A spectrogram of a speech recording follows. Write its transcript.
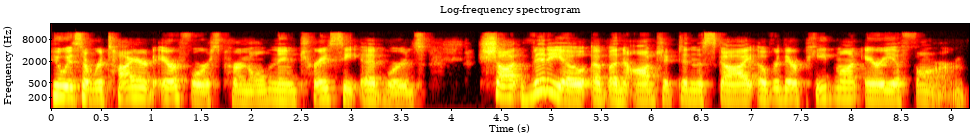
who is a retired Air Force colonel named Tracy Edwards, shot video of an object in the sky over their Piedmont area farm.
